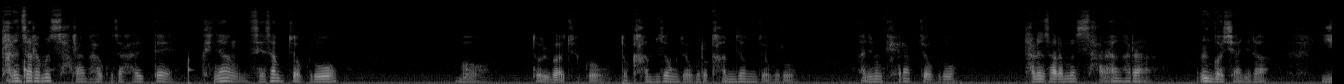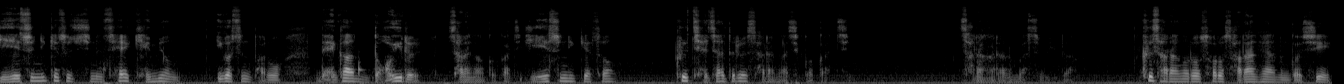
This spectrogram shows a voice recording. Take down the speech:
다른 사람을 사랑하고자 할 때 그냥 세상적으로 뭐 돌봐주고 또 감성적으로 감정적으로 아니면 쾌락적으로 다른 사람을 사랑하라는 것이 아니라 예수님께서 주시는 새 계명 이것은 바로 내가 너희를 사랑한 것 같이 예수님께서 그 제자들을 사랑하신 것 같이 사랑하라는 말씀입니다. 그 사랑으로 서로 사랑해야 하는 것이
